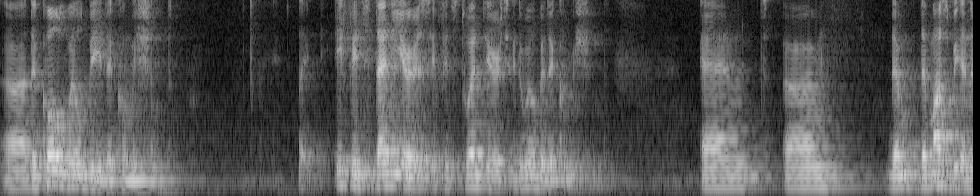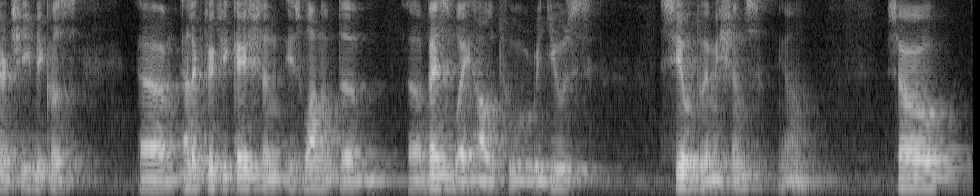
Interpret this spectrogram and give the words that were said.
uh, the coal will be decommissioned. Like if it's ten years, if it's twenty years, it will be decommissioned. And um, there, there must be energy because um, electrification is one of the uh, best way how to reduce CO2 emissions. You know? So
